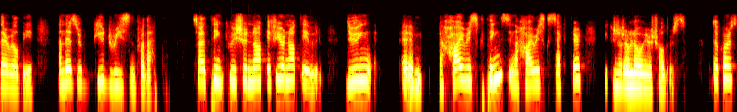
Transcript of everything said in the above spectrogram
there will be and there's a good reason for that so i think we should not if you're not doing um, high risk things in a high risk sector, you can sort of lower your shoulders. But of course,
